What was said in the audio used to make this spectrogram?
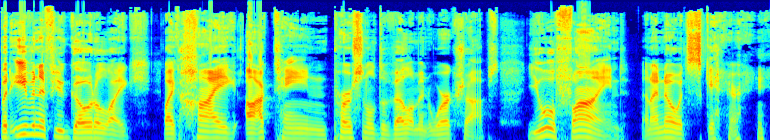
But even if you go to like, like high octane personal development workshops, you will find, and I know it's scary.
